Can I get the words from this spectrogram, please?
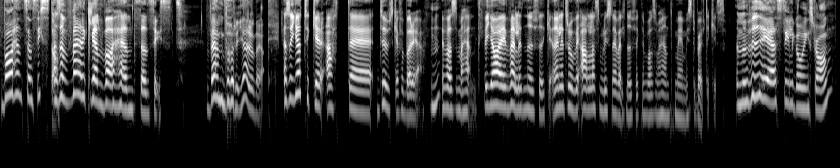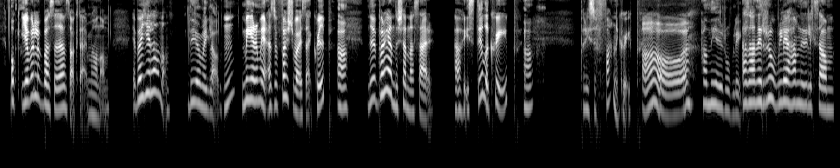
Vad har hänt sen sist då? Alltså verkligen vad har hänt sen sist? Vem börjar undrar jag? Alltså jag tycker att eh, du ska få börja Mm. med vad som har hänt. För jag är väldigt nyfiken, eller jag tror vi alla som lyssnar är väldigt nyfikna på vad som har hänt med Mr Birthday Kiss. Men vi är still going strong. Och jag vill bara säga en sak där med honom. Jag börjar gilla honom. Det gör mig glad. Mm. Mer och mer. Alltså först var det så här creep. Ja. Nu börjar jag ändå känna så här. Uh, he's still a creep. Ja. But he's a fun creep. Oh. Han är rolig. Alltså han är rolig, han är liksom...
